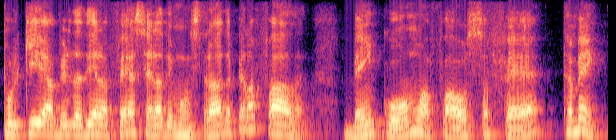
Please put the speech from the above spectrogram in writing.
porque a verdadeira fé será demonstrada pela fala, bem como a falsa fé também.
